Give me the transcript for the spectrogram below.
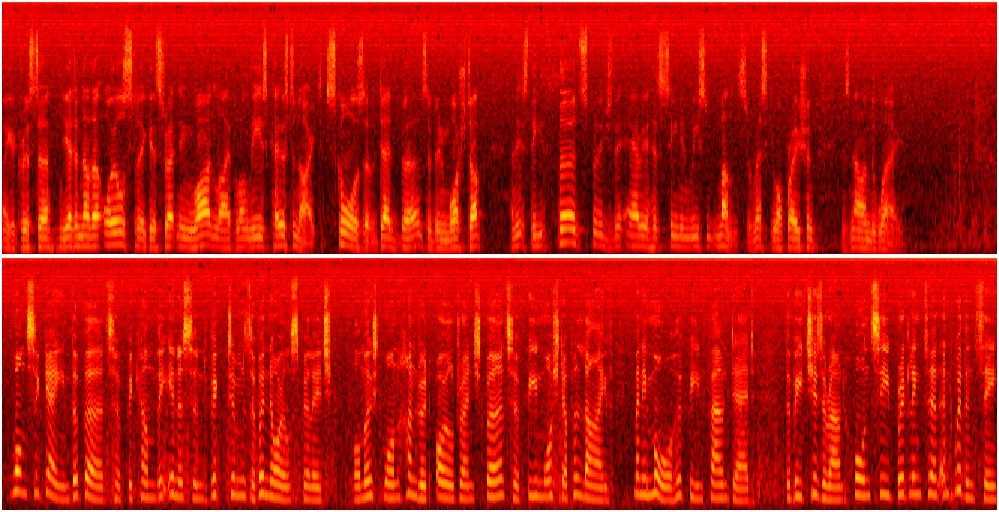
Thank you, Christa. Yet another oil slick is threatening wildlife along the east coast tonight. Scores of dead birds have been washed up, and it's the third spillage the area has seen in recent months. A rescue operation is now underway. Once again, the birds have become the innocent victims of an oil spillage. Almost 100 oil-drenched birds have been washed up alive. Many more have been found dead. The beaches around Hornsea, Bridlington and Withernsea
